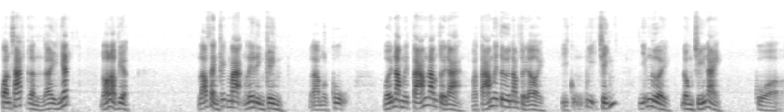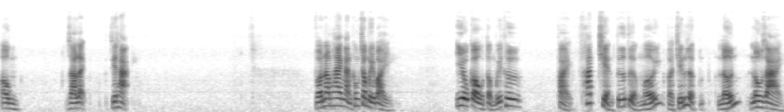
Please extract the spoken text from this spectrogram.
quan sát gần đây nhất đó là việc lão thành cách mạng Lê Đình Kình là một cụ với 58 năm tuổi đảng và 84 năm tuổi đời thì cũng bị chính những người đồng chí này của ông ra lệnh giết hại. Vào năm 2017, yêu cầu Tổng Bí Thư phải phát triển tư tưởng mới và chiến lược lớn, lâu dài.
